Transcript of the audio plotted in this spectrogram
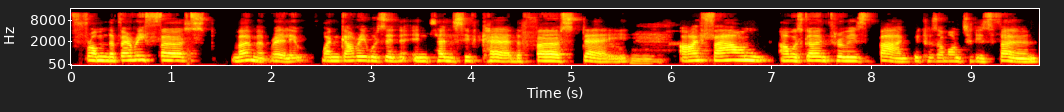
from the very first moment, really, when Gary was in intensive care the first day. Mm. I found I was going through his bag because I wanted his phone,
